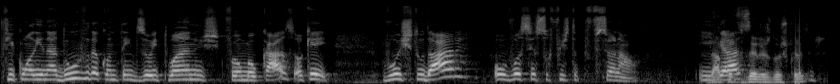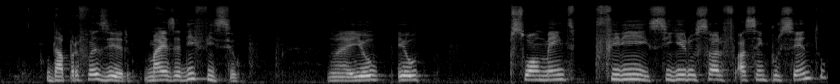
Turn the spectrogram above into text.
ficam ali na dúvida quando têm 18 anos, que foi o meu caso, ok, vou estudar ou vou ser surfista profissional? E Dá para graças- fazer as duas coisas? Dá para fazer, mas é difícil. Não é? Eu, eu pessoalmente preferi seguir o surf a 100%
